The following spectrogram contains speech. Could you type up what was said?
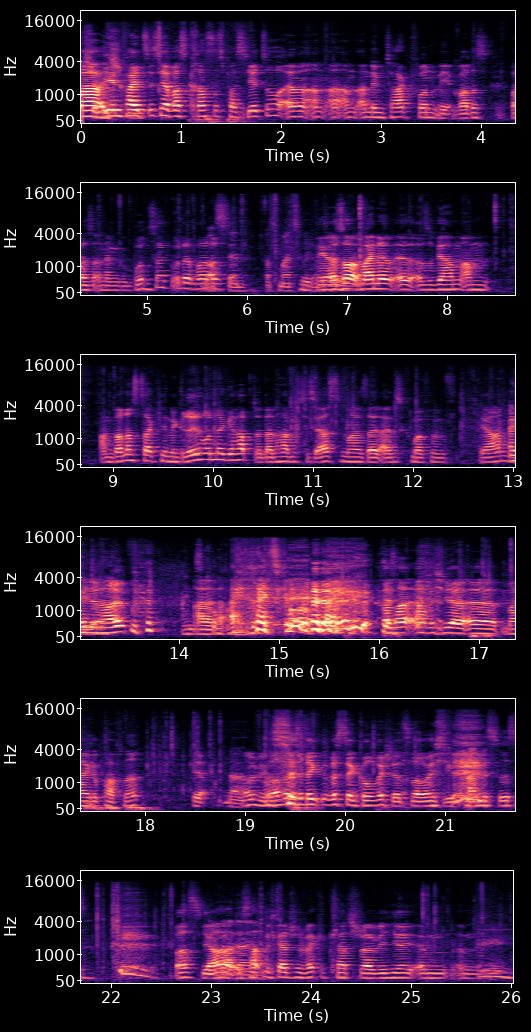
Aber jedenfalls ist ja was krasses passiert so äh, an, an, an dem Tag von. Nee, war das, war das an deinem Geburtstag oder war Was das? denn? Was meinst du? Denn? Nee, also meine, äh, also wir haben am, am Donnerstag hier eine Grillrunde gehabt und dann habe ich das erste Mal seit 1,5 Jahren. wieder- eineinhalb. Eineinhalb. 1,1. Was habe ich wieder äh, mal gepafft, ne? Ja. Ja. Und wie Das war's? klingt ein bisschen komisch jetzt, glaube ich. Wie fandest du es? Was? Ja, war das dein- hat mich ganz schön weggeklatscht, weil wir hier im, im,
